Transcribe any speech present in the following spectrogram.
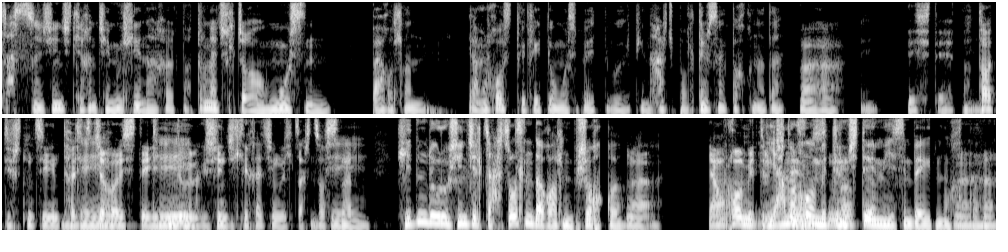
зассан шинжлэхийн чимэглэлийг харахаар дотор нь ажиллаж байгаа хүмүүс нь байгуулга нь ямар хөө сэтгэлгээтэй хүмүүс байдаг вэ гэдгийг харж болдсон юм санагдах байна да. Аа. Тийм шүү дээ. Дотоод ертөнцийг нь толдож байгаа шүү дээ. Хідэн дөрөг шинжлэхийнхаа чимгэл зарцуулснаар. Хідэн дөрөг шинжил зарцуулсандаа гол нь биш байхгүй юу? Ямар хөө мэдрэмжтэй ямар хөө мэдрэмжтэй юм хийсэн бэ гэдэг нь байхгүй юу?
